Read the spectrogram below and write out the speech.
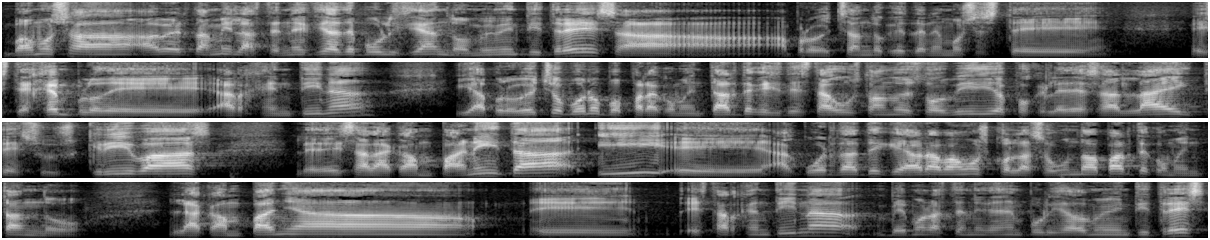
vamos a, a ver también las tendencias de publicidad en 2023, a- aprovechando que tenemos este, este ejemplo de Argentina. Y aprovecho, bueno, pues para comentarte que si te está gustando estos vídeos, pues que le des al like, te suscribas, le des a la campanita y eh, acuérdate que ahora vamos con la segunda parte comentando la campaña eh, esta Argentina, vemos las tendencias en publicidad 2023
